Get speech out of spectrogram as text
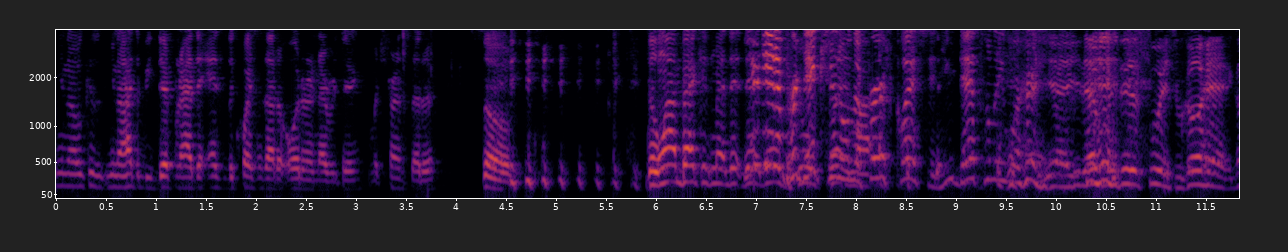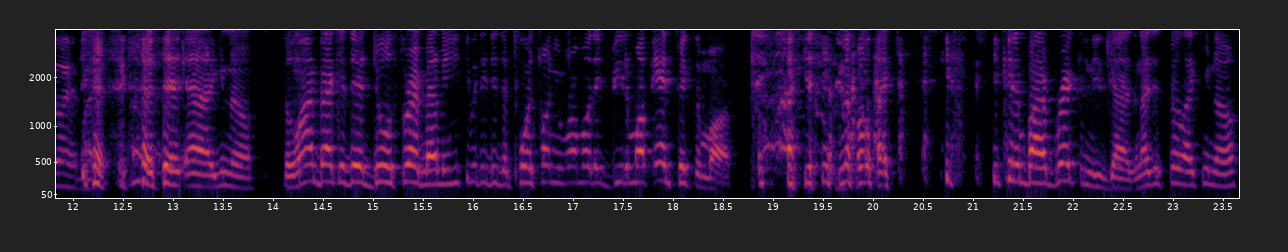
you know, because you know I had to be different. I had to answer the questions out of order and everything. I'm a trendsetter. So the linebackers, man, they, You did a prediction on the first question. You definitely were. yeah, you definitely did a switch. But go ahead, go ahead, Mike. uh, you know, the linebackers, they're dual threat, man. I mean, you see what they did to poor Tony Romo? They beat him up and picked him off. you know, like he, he couldn't buy a break from these guys, and I just feel like you know.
